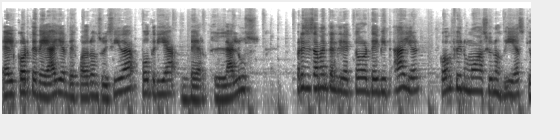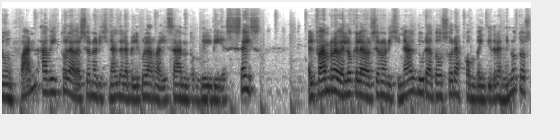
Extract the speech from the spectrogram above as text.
El corte de Ayer de Escuadrón Suicida podría ver la luz. Precisamente el director David Ayer confirmó hace unos días que un fan ha visto la versión original de la película realizada en 2016. El fan reveló que la versión original dura 2 horas con 23 minutos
